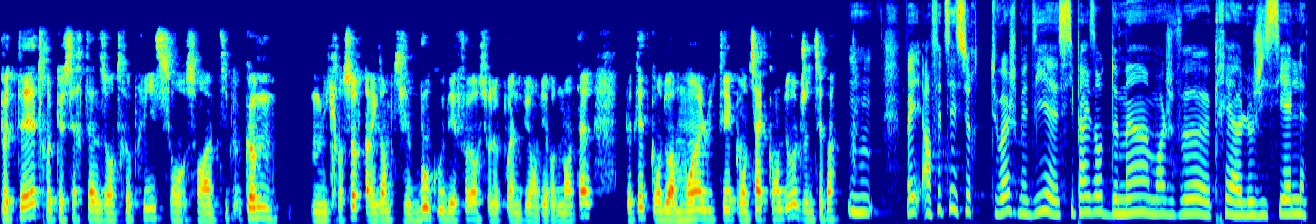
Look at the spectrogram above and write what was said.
peut-être que certaines entreprises sont, un petit peu comme Microsoft, par exemple, qui fait beaucoup d'efforts sur le point de vue environnemental, peut-être qu'on doit moins lutter contre ça qu'en d'autres, je ne sais pas. Mhm. en fait, c'est sûr, tu vois, je me dis, euh, si par exemple demain, moi, je veux créer un logiciel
